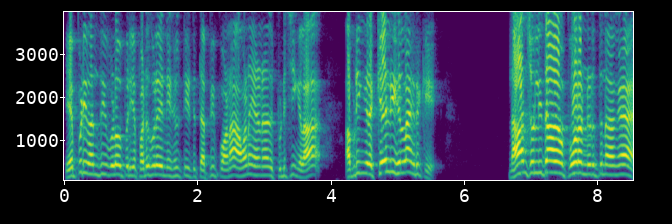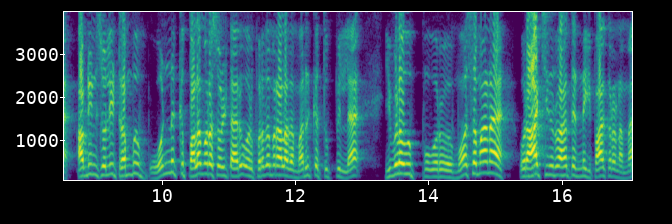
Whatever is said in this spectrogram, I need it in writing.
எப்படி வந்து இவ்வளோ பெரிய படுகொலை நிகழ்த்திட்டு தப்பி அவனை என்ன பிடிச்சிங்களா? அப்படிங்கிற கேள்விகள்லாம் இருக்குது நான் சொல்லி தான் போரை நிறுத்தினாங்க அப்படின்னு சொல்லி ட்ரம்ப் ஒன்றுக்கு பலமுறை சொல்லிட்டாரு. ஒரு பிரதமரால் அதை மறுக்க துப்பில்லை. இவ்வளவு ஒரு மோசமான ஒரு ஆட்சி நிர்வாகத்தை இன்னைக்கு பார்க்குறோம் நம்ம.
